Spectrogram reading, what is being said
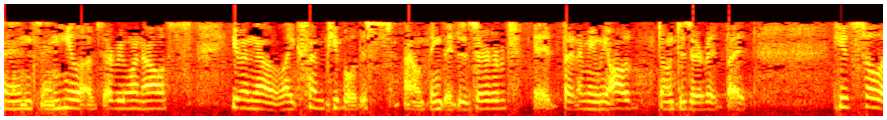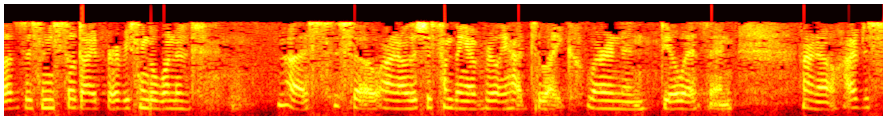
sins and He loves everyone else, even though, like, some people just, I don't think they deserve it. But, I mean, we all don't deserve it, but He still loves us and He still died for every single one of us. So, I don't know, this is something I've really had to, like, learn and deal with. And, I don't know. I've just,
